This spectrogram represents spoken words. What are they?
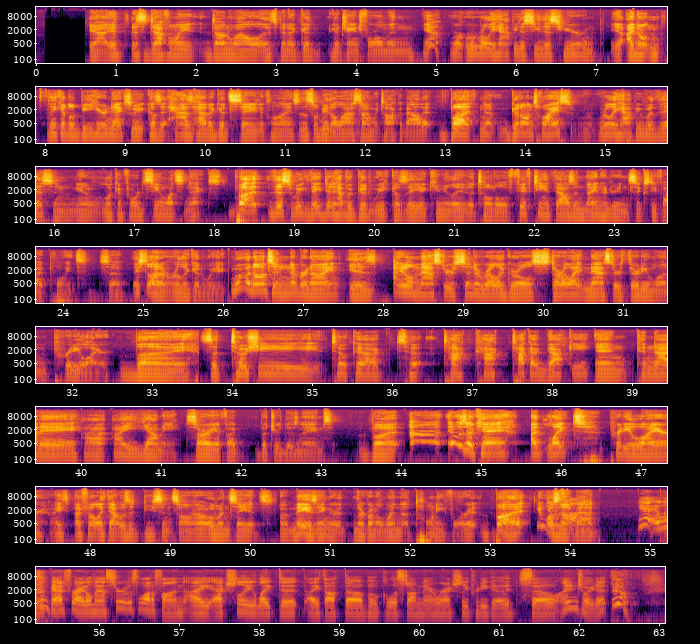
Yeah, it, it's definitely done well. It's been a good good change for them, and yeah, we're, we're really happy to see this here. And yeah, I don't think it'll be here next week because it has had a good steady decline. So this will be the last time we talk about it. But no, good on twice. Really happy with this, and you know, looking forward to seeing what's next. But this week they did have a good week because they accumulated a total of fifteen thousand nine hundred and sixty-five points. So they still had a really good week. Moving on to number nine is Idol Master Cinderella Girls Starlight Master 31 Pretty Liar by Satoshi Toka, to, Taka, Takagaki and Kanade Ha- Hayami. Sorry if I butchered those names, but uh, it was okay. I liked Pretty Liar. I, I felt like that was a decent song. I wouldn't say it's amazing or they're going to win a Tony for it, but it was, was not fun. bad. Yeah, it wasn't bad for Idolmaster. It was a lot of fun. I actually liked it. I thought the vocalists on there were actually pretty good, so I enjoyed it. Yeah.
